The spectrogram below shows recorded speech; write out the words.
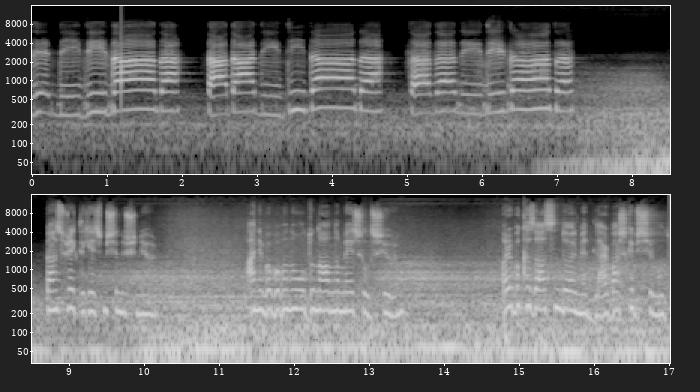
di di di da da. Da da di di da da. Da da di di da da. Ben sürekli geçmişi düşünüyorum. Anne babama ne olduğunu anlamaya çalışıyorum. Araba kazasında ölmediler. Başka bir şey oldu.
